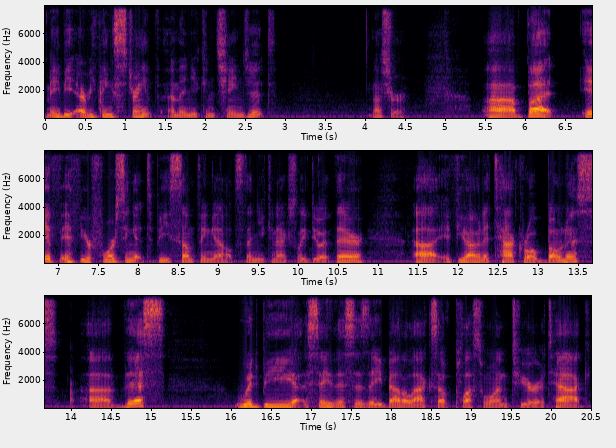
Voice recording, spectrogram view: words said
Maybe everything's strength, and then you can change it. Not sure. Uh, but if if you're forcing it to be something else, then you can actually do it there. Uh, if you have an attack roll bonus, uh, this would be, say this is a battle axe of plus one to your attack,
